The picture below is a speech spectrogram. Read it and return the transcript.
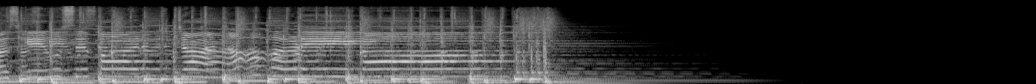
as que você.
